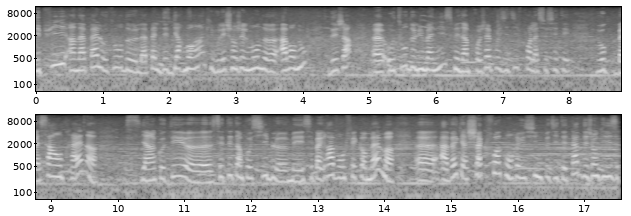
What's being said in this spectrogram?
et puis un appel autour de l'appel d'Edgar Morin qui voulait changer le monde euh, avant nous, déjà, euh, autour de l'humanisme et d'un projet positif pour la société. Donc ben, ça entraîne. Il y a un côté c'était impossible mais c'est pas grave on le fait quand même avec à chaque fois qu'on réussit une petite étape des gens qui disent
